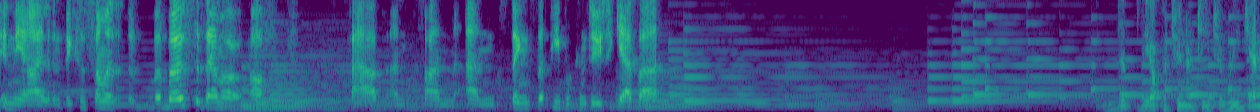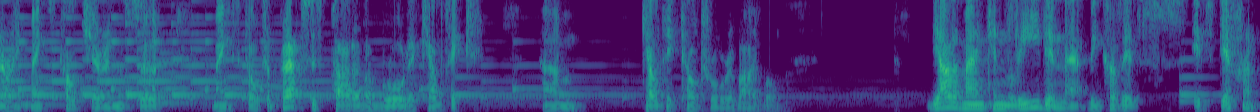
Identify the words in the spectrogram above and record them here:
in the island because some of but most of them are, are fab and fun and things that people can do together the, the opportunity to regenerate Manx culture and assert Manx culture, perhaps as part of a broader Celtic um, Celtic cultural revival. The Isle of Man can lead in that because it's it's different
